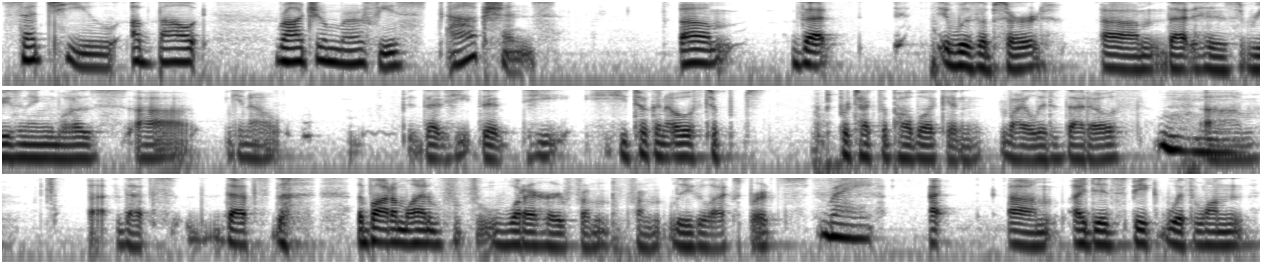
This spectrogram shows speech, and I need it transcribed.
said to you about Roger Murphy's actions? That it was absurd. Um, that his reasoning was, uh, you know, that he that he he took an oath to, protect the public and violated that oath. Um, uh, that's that's the the bottom line of what I heard from from legal experts. Right. I, um, I did speak with one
